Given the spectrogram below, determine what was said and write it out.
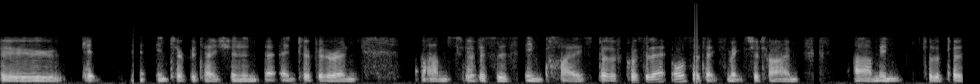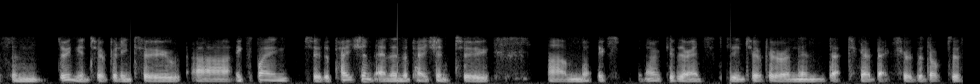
to get interpretation and uh, interpreter and um, services in place, but of course it also takes some extra time um, in, for the person doing the interpreting to uh, explain to the patient, and then the patient to um, ex, you know give their answer to the interpreter, and then that to go back through the doctors.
